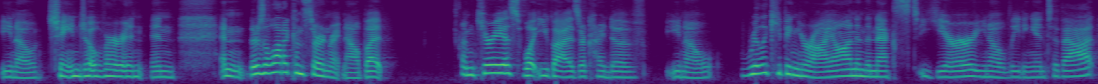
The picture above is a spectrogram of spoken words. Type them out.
you know changeover and and and there's a lot of concern right now. But I'm curious what you guys are kind of you know really keeping your eye on in the next year, you know, leading into that,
